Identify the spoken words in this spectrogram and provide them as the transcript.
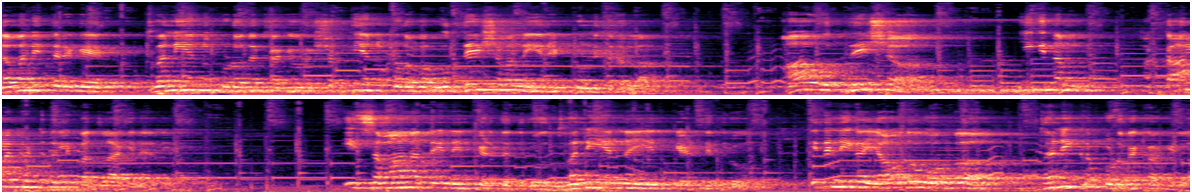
ದಮನಿತರಿಗೆ ಧ್ವನಿಯನ್ನು ಕೊಡೋದಕ್ಕಾಗಿ ಅವರು ಶಕ್ತಿಯನ್ನು ಕೊಡುವ ಉದ್ದೇಶವನ್ನು ಏನಿಟ್ಕೊಂಡಿದ್ರಲ್ಲ ಆ ಉದ್ದೇಶ ಈಗಿನ ಕಾಲಘಟ್ಟದಲ್ಲಿ ಬದಲಾಗಿದೆ ಅಲ್ಲಿ. ಈ ಸಮಾನತೆಯನ್ನು ಏನ್ ಕೇಳ್ತಿದ್ರು? ಧ್ವನಿಯನ್ನ ಏನ್ ಕೇಳ್ತಿದ್ರು? ಇದನ್ನೀಗ ಯಾವುದೋ ಒಬ್ಬ ಧನಿಕ ಕೊಡಬೇಕಾಗಿಲ್ಲ.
